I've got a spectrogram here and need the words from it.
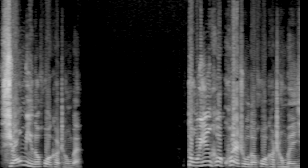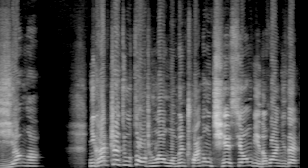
小米的获客成本、抖音和快手的获客成本一样啊。你看，这就造成了我们传统企业相比的话，你在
